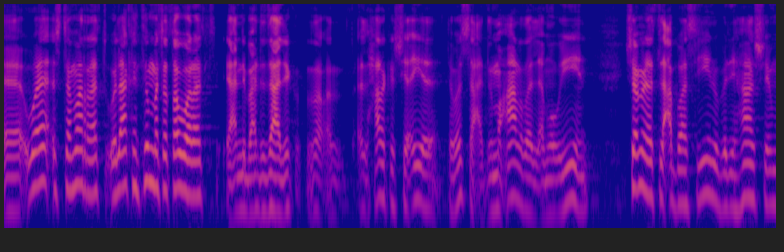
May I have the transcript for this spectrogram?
آه، واستمرت ولكن ثم تطورت. يعني بعد ذلك الحركة الشيعية توسعت. المعارضة للأمويين شملت العباسيين وبني هاشم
